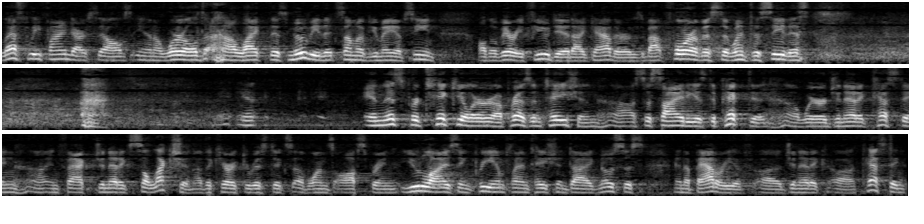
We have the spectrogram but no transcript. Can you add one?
lest we find ourselves in a world like this movie that some of you may have seen, although very few did, I gather. There's about four of us that went to see this. In this particular uh, presentation, uh, society is depicted uh, where genetic testing, uh, in fact, genetic selection of the characteristics of one's offspring, utilizing pre-implantation diagnosis and a battery of uh, genetic uh, testing,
